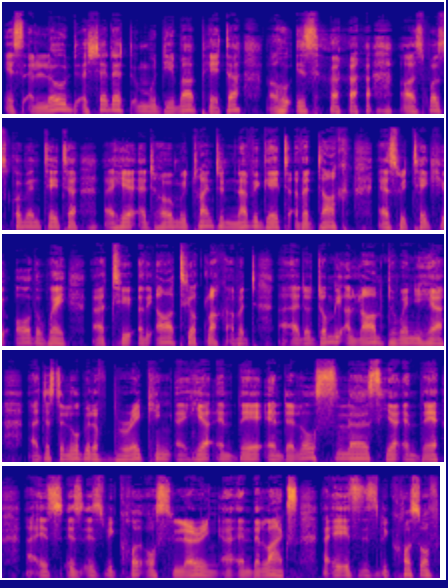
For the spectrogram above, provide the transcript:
is Load Shedet Modiba Peter, who is our sports commentator here at home. We're trying to navigate the dark as we take you all the way to the hour two o'clock. But don't be alarmed when when you hear uh, just a little bit of breaking uh, here and there and a little slurs here and there, uh, is, is, is because, or slurring uh, and the likes, uh, it's, it's because of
